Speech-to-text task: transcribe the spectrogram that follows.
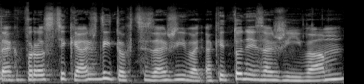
tak proste každý to chce zažívať. A keď to nezažívam,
